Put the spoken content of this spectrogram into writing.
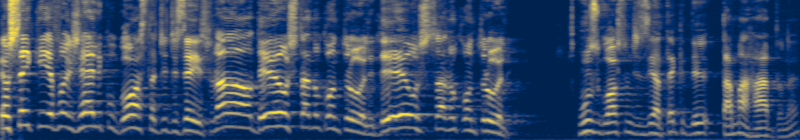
Eu sei que evangélico gosta de dizer isso. Não, Deus está no controle, Deus está no controle. Uns gostam de dizer até que está amarrado, né?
